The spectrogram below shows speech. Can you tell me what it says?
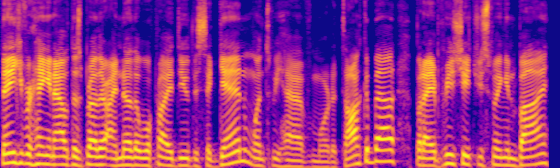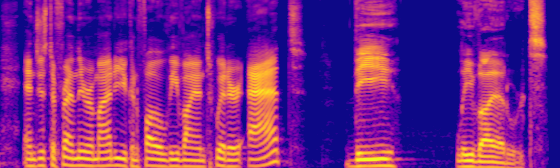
thank you for hanging out with us, brother. I know that we'll probably do this again once we have more to talk about, but I appreciate you swinging by. And just a friendly reminder you can follow Levi on Twitter at the Levi Edwards.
